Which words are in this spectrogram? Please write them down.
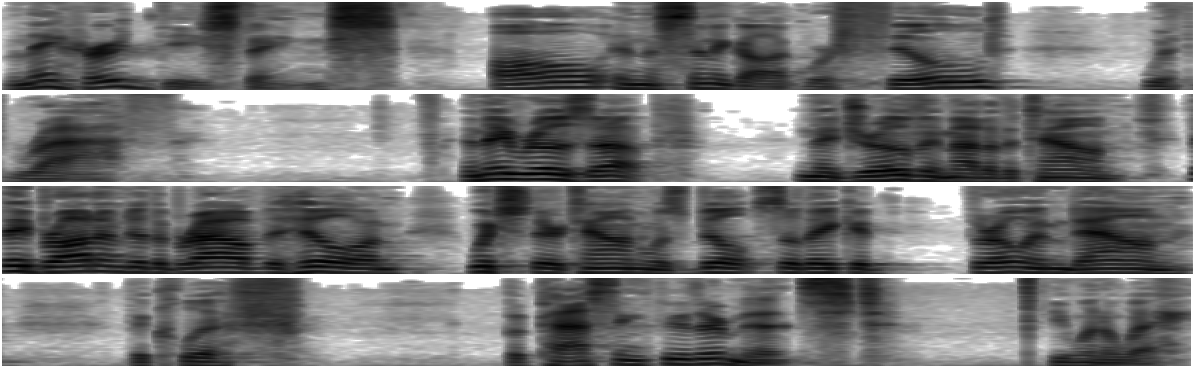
when they heard these things, all in the synagogue were filled with wrath. And they rose up and they drove him out of the town. They brought him to the brow of the hill on which their town was built so they could throw him down the cliff. But passing through their midst, he went away.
